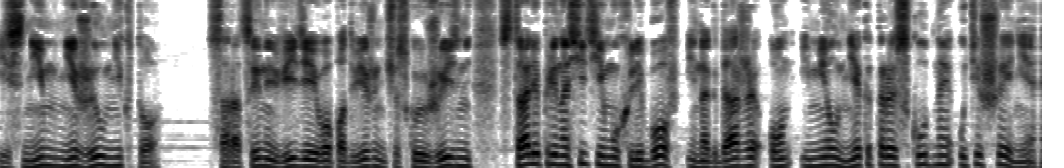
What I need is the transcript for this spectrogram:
и с ним не жил никто. Сарацины, видя его подвижническую жизнь, стали приносить ему хлебов, иногда же он имел некоторое скудное утешение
